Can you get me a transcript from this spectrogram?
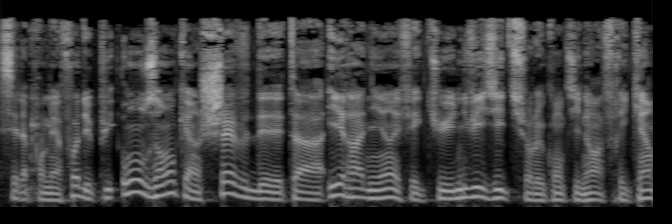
C'est la première fois depuis 11 ans qu'un chef d'État iranien effectue une visite sur le continent africain.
